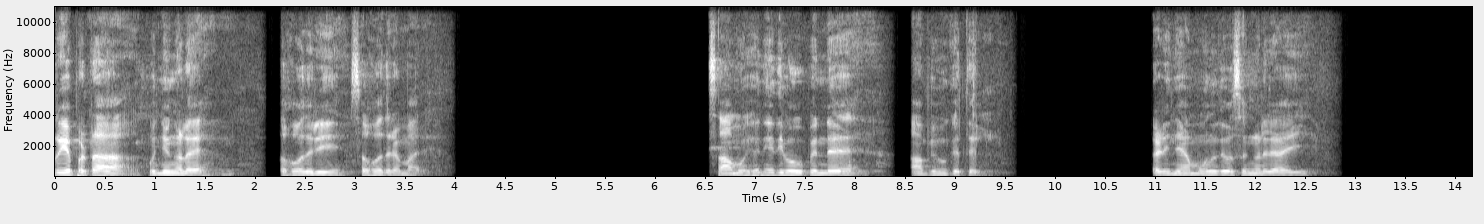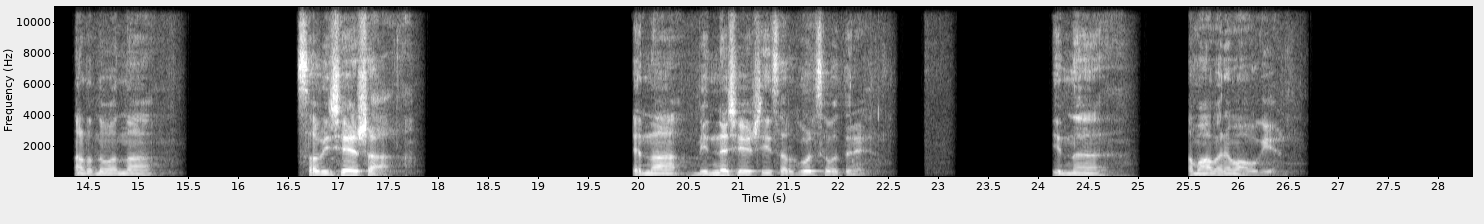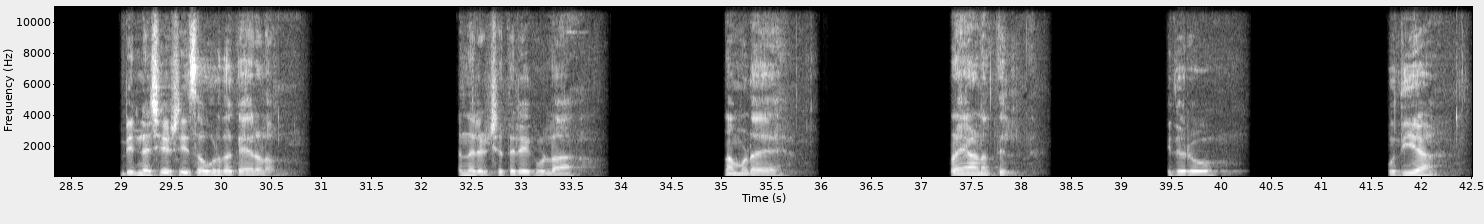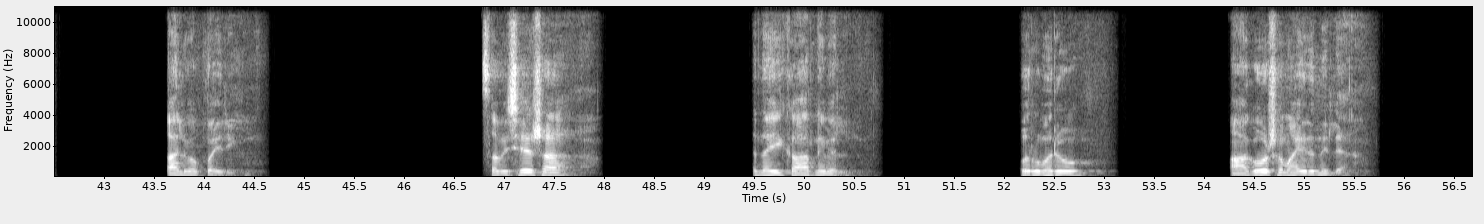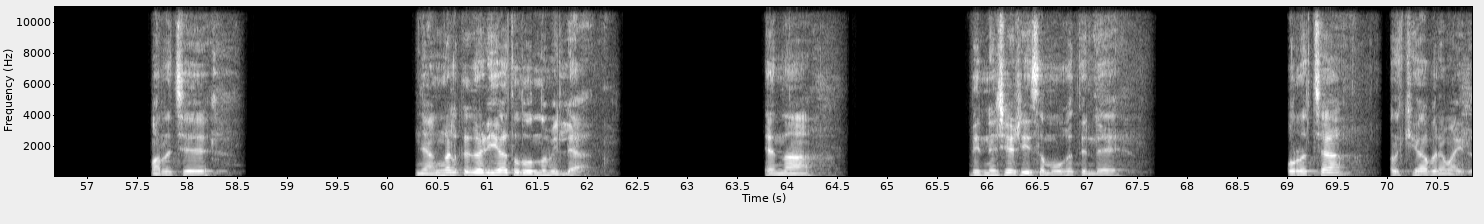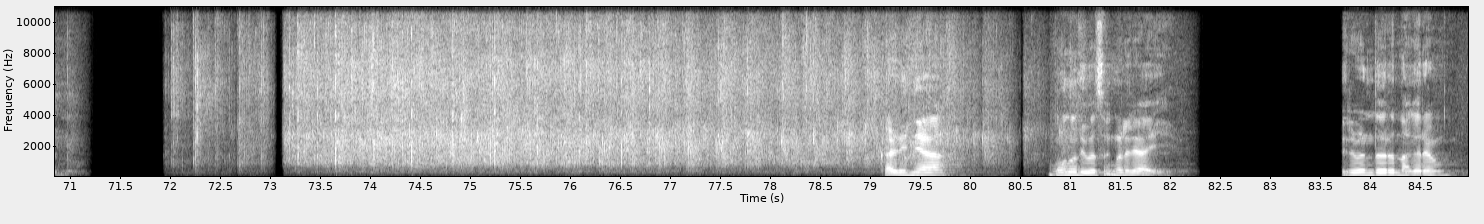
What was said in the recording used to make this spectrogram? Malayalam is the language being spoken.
പ്രിയപ്പെട്ട കുഞ്ഞുങ്ങളെ സഹോദരി സഹോദരന്മാരെ സാമൂഹ്യനീതി വകുപ്പിന്റെ ആഭിമുഖ്യത്തിൽ കഴിഞ്ഞ മൂന്ന് ദിവസങ്ങളിലായി നടന്നു വന്ന സവിശേഷ എന്ന ഭിന്നശേഷി സർഗോത്സവത്തിന് ഇന്ന് സമാപനമാവുകയാണ്. ഭിന്നശേഷി സൗഹൃദ കേരളം എന്ന ലക്ഷ്യത്തിലേക്കുള്ള നമ്മുടെ പ്രയാണത്തിൽ ഇതൊരു പുതിയ കാൽവെപ്പായിരിക്കും. സവിശേഷ എന്ന ഈ കാർണിവൽ വെറുമൊരു ആഘോഷമായിരുന്നില്ല. മറിച്ച് ഞങ്ങൾക്ക് കഴിയാത്തതൊന്നുമില്ല എന്ന ഭിന്നശേഷി സമൂഹത്തിന്റെ ഉറച്ച പ്രഖ്യാപനമായിരുന്നു. കഴിഞ്ഞ മൂന്ന് ദിവസങ്ങളിലായി തിരുവനന്തപുരം നഗരം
